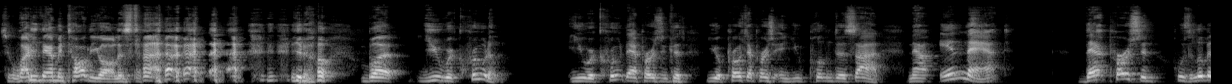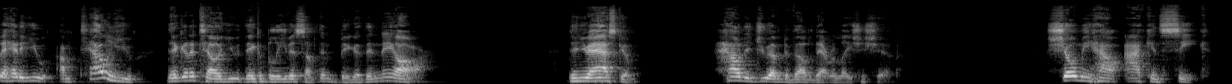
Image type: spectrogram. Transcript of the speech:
so why do you think I've been talking to you all this time? you know, but you recruit them. You recruit that person because you approach that person and you pull them to the side. Now, in that, that person who's a little bit ahead of you, I'm telling you, they're going to tell you they can believe it's something bigger than they are. Then you ask them, how did you ever develop that relationship? Show me how I can seek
